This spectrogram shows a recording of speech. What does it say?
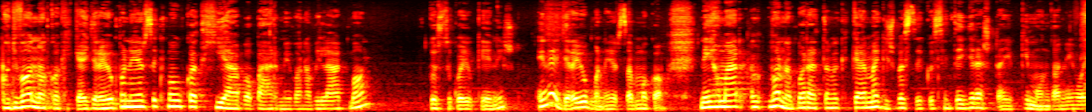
hogy vannak, akik egyre jobban érzik magukat, hiába bármi van a világban, köztük vagyok én is, én egyre jobban érzem magam. Néha már vannak barátom, akikkel meg is beszéljük őszintén, egy resteljük kimondani, hogy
